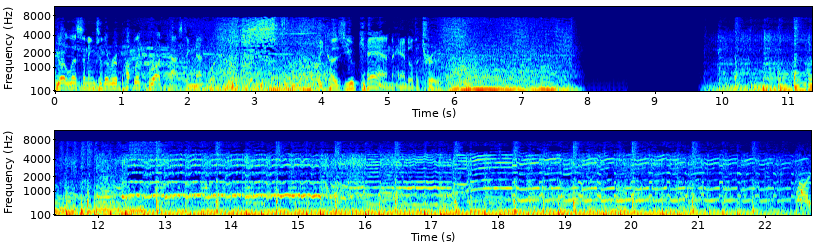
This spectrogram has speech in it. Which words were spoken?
You're listening to the Republic Broadcasting Network because you can handle the truth. Hi,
